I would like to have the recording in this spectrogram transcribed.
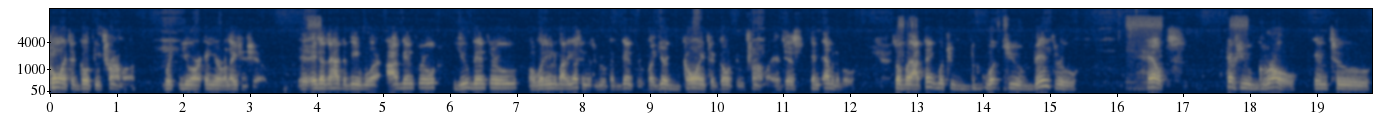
going to go through trauma with your in your relationship. It, it doesn't have to be what I've been through, you've been through, or what anybody else in this group has been through. But you're going to go through trauma. It's just inevitable. So, but I think what you what you've been through helps helps you grow into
